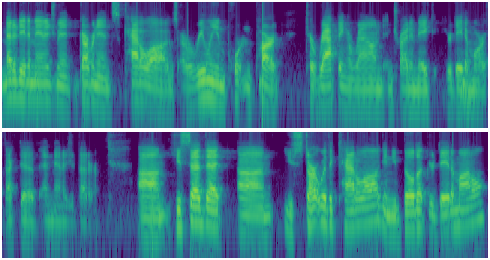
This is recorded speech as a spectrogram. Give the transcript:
metadata management, governance, catalogs are a really important part to wrapping around and try to make your data more effective and manage it better. Um, he said that um, you start with a catalog and you build up your data model,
